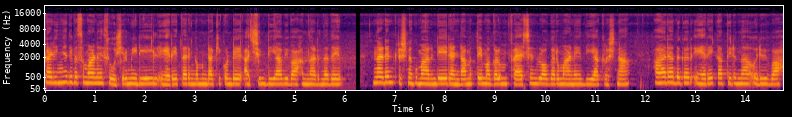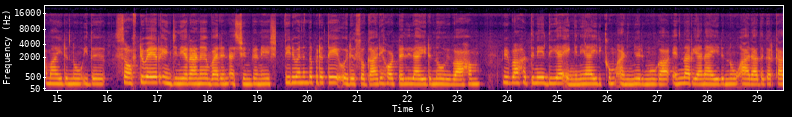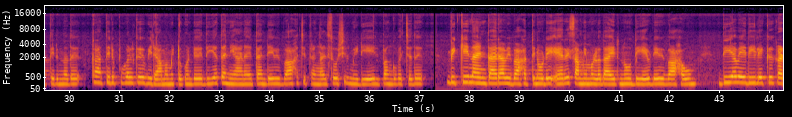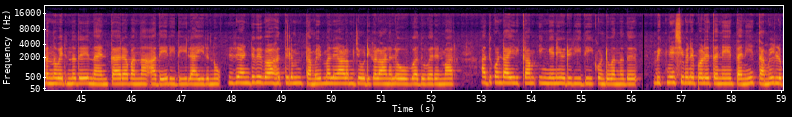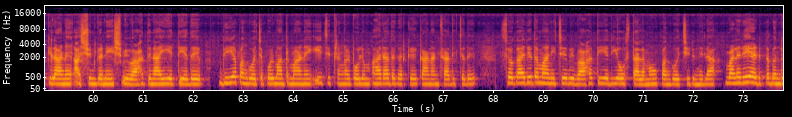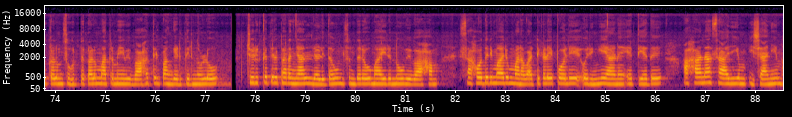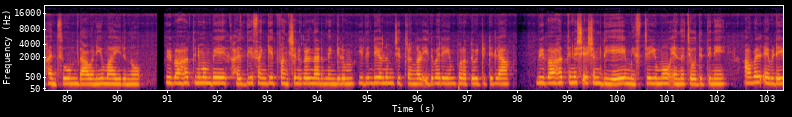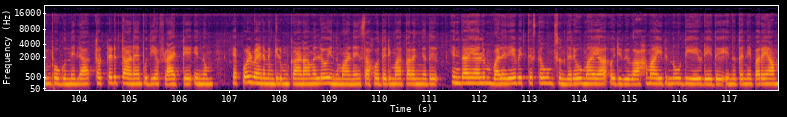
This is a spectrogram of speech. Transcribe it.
കഴിഞ്ഞ ദിവസമാണ് സോഷ്യൽ മീഡിയയിൽ ഏറെ തരംഗമുണ്ടാക്കിക്കൊണ്ട് അശ്വിൻ ദിയ വിവാഹം നടന്നത്. നടൻ കൃഷ്ണകുമാറിന്റെ രണ്ടാമത്തെ മകളും ഫാഷൻ വ്ലോഗറുമാണ് ദിയ കൃഷ്ണ. ആരാധകർ ഏറെ കാത്തിരുന്ന ഒരു വിവാഹമായിരുന്നു ഇത്. സോഫ്റ്റ്വെയർ എൻജിനീയറാണ് വരൻ അശ്വിൻ ഗണേഷ് തിരുവനന്തപുരത്തെ ഒരു സ്വകാര്യ ഹോട്ടലിലായിരുന്നു വിവാഹം. വിവാഹത്തിന് ദിയ എങ്ങനെയായിരിക്കും അണിഞ്ഞൊരുങ്ങുക എന്നറിയാനായിരുന്നു ആരാധകർ കാത്തിരുന്നത്. കാത്തിരിപ്പുകൾക്ക് വിരാമമിട്ടുകൊണ്ട് ദിയ തന്നെയാണ് തന്റെ വിവാഹ ചിത്രങ്ങൾ സോഷ്യൽ മീഡിയയിൽ പങ്കുവച്ചത്. വിക്കി നയൻതാര വിവാഹത്തിനോട് ഏറെ സമയമുള്ളതായിരുന്നു ദിയയുടെ വിവാഹവും. ദിയ വേദിയിലേക്ക് കടന്നു വരുന്നത് നയൻതാര വന്ന അതേ രീതിയിലായിരുന്നു. രണ്ട് വിവാഹത്തിലും തമിഴ് മലയാളം ജോഡികളാണല്ലോ വധൂവരന്മാർ. അതുകൊണ്ടായിരിക്കാം ഇങ്ങനെയൊരു രീതി കൊണ്ടുവന്നത്. വിഘ്നേഷ് പോലെ തന്നെ തനി തമിഴ് ലുക്കിലാണ് അശ്വിൻ ഗണേഷ് വിവാഹത്തിനായി എത്തിയത്. ദിയ പങ്കുവച്ചപ്പോൾ മാത്രമാണ് ഈ ചിത്രങ്ങൾ പോലും ആരാധകർക്ക് കാണാൻ സാധിച്ചത്. സ്വകാര്യത മാനിച്ച് വിവാഹ തീയതിയോ സ്ഥലമോ പങ്കുവച്ചിരുന്നില്ല. വളരെ അടുത്ത ബന്ധുക്കളും സുഹൃത്തുക്കളും മാത്രമേ വിവാഹത്തിൽ പങ്കെടുത്തിരുന്നുള്ളൂ. ചുരുക്കത്തിൽ പറഞ്ഞാൽ ലളിതവും സുന്ദരവുമായിരുന്നു വിവാഹം. സഹോദരിമാരും മണവാട്ടികളെ പോലെ ഒരുങ്ങിയാണ് എത്തിയത്. അഹാന സാരിയും ഇഷാനിയും ഹൻസുവും ധാവണിയുമായിരുന്നു. വിവാഹത്തിനു മുമ്പേ ഹൽദി സംഗീത് ഫംഗ്ഷനുകൾ നടന്നെങ്കിലും ഇതിന്റെയൊന്നും ചിത്രങ്ങൾ ഇതുവരെയും പുറത്തുവിട്ടിട്ടില്ല. വിവാഹത്തിനു ശേഷം ദിയയെ മിസ് ചെയ്യുമോ എന്ന ചോദ്യത്തിന് അവൾ എവിടെയും പോകുന്നില്ല. തൊട്ടടുത്താണ് പുതിയ ഫ്ലാറ്റ് എന്നും എപ്പോൾ വേണമെങ്കിലും കാണാമല്ലോ എന്നുമാണ് സഹോദരിമാർ പറഞ്ഞത്. എന്തായാലും വളരെ വ്യത്യസ്തവും സുന്ദരവുമായ ഒരു വിവാഹമായിരുന്നു ദിയയുടേത് എന്നു തന്നെ പറയാം.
